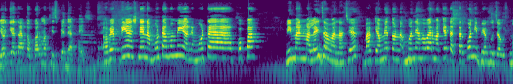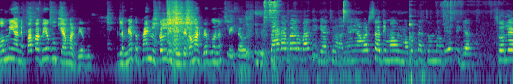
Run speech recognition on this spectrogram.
યોગ્યતા તો કર્મથી જ પેદા થાય છે. હવે પ્રિયાંશને એના મોટા મમ્મી અને મોટા પપ્પા વિમાનમાં લઈ જવાના છે. બાકી અમે તો મને સવારમાં કહેતા તાર કોની ભેગું જવું મમ્મી અને પાપા ભેગું કે અમાર ભેગું? એટલે મેં તો ફાઇનલ કરી લીધું છે કે અમાર ભેગું નથી લઈ જવું. સાડા બાર વાગી ગયા છે અને અહીંયા વરસાદી માહોલમાં બધા જમવા બેસી ગયા. છોલે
